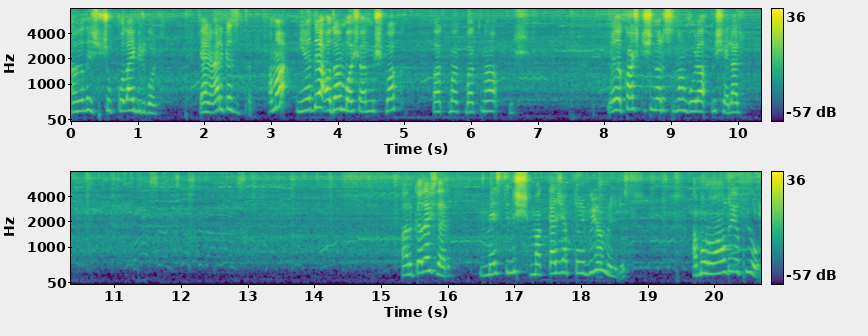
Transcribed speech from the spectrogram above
Arkadaşlar çok kolay bir gol. Yani herkes ama yine de adam başarmış bak. Bak bak bak ne yapmış. Ya da kaç kişinin arasından gol atmış helal. Arkadaşlar Messi'nin makyaj yaptığını biliyor muydunuz? Ama Ronaldo yapıyor.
